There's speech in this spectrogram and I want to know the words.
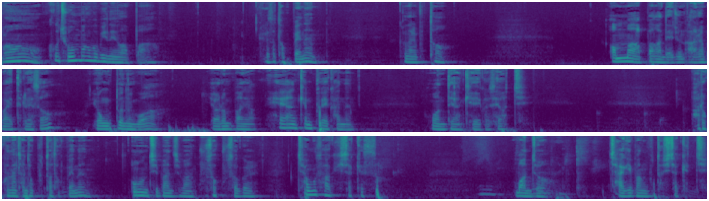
어, 그거 좋은 방법이네요, 아빠. 그래서 덕배는 그날부터 엄마 아빠가 내준 아르바이트를 해서 용돈을 모아 여름방학 해양 캠프에 가는 원대한 계획을 세웠지. 바로 그날 저녁부터 덕배는 온 집안 집안 구석구석을 청소하기 시작했어. 먼저 자기 방부터 시작했지.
